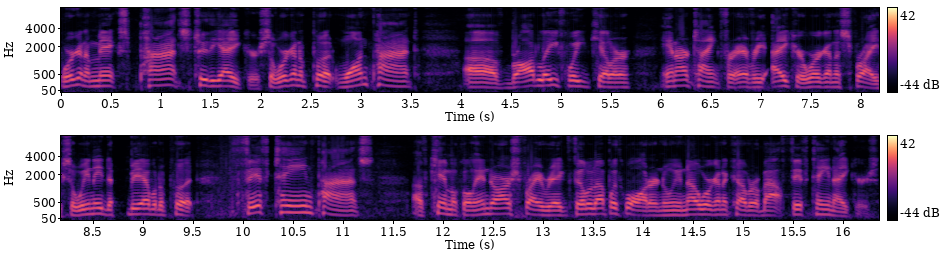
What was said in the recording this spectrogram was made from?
we're gonna mix pints to the acre. So we're gonna put one pint of broadleaf weed killer in our tank for every acre we're going to spray. So we need to be able to put 15 pints of chemical into our spray rig, fill it up with water, and we know we're going to cover about 15 acres.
